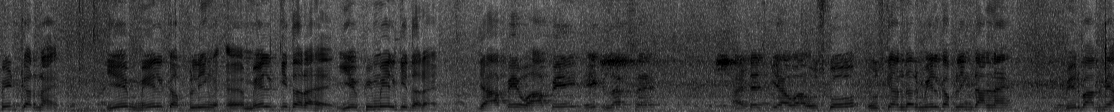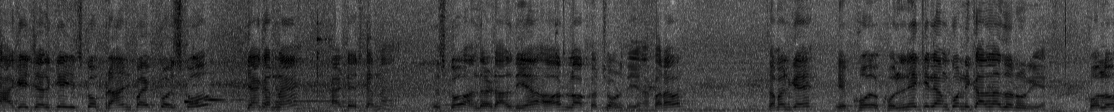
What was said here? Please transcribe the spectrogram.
फिट करना है ये मेल कपलिंग मेल की तरह है ये फीमेल की तरह है। जहाँ पे वहाँ पे एक लक्स है अटैच किया हुआ उसको उसके अंदर मेल कपलिंग डालना है। फिर बाद में आगे चल के इसको ब्रांच पाइप को इसको क्या करना है? अटैच करना है। इसको अंदर डाल दिया और लॉक कर छोड़ दिया। बराबर? समझ गए? ये खोल खोलने के लिए हमको निकालना ज़रूरी है। खोलो।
